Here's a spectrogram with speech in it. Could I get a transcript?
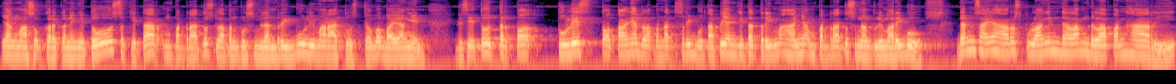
Yang masuk ke rekening itu sekitar 489.500. Coba bayangin. Di situ tertulis totalnya 800 ribu. Tapi yang kita terima hanya 495 ribu dan saya harus pulangin dalam 8 hari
